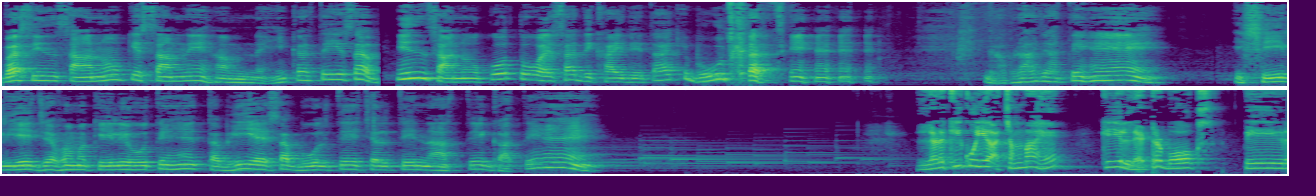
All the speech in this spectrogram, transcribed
बस इंसानों के सामने हम नहीं करते ये सब। इंसानों को तो ऐसा दिखाई देता है कि भूत करते हैं। घबरा जाते हैं। इसीलिए जब हम अकेले होते हैं, तभी ऐसा बोलते, चलते, नाचते, गाते हैं। लड़की को यह अचंबा है कि ये लेटर बॉक्स, पेड़,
